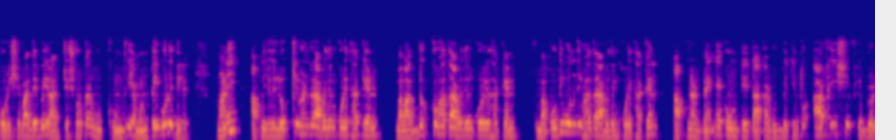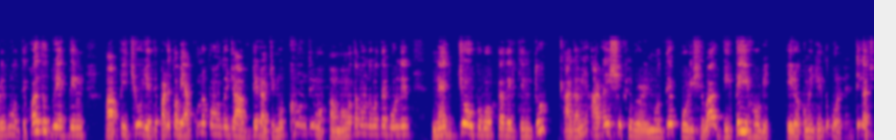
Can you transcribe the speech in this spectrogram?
পরিষেবা দেবে রাজ্য সরকার, মুখ্যমন্ত্রী এমনটাই বলে দিলেন। মানে আপনি যদি লক্ষ্মীর ভান্ডারে আবেদন করে থাকেন বা বার্ধক্য ভাতা আবেদন করে থাকেন বা প্রতিবন্ধী ভাতায় আবেদন করে থাকেন, আপনার ব্যাংক অ্যাকাউন্টে টাকা ঢুকবে কিন্তু আঠাইশে ফেব্রুয়ারির মধ্যে। হয়তো দু একদিন পিছিয়েও যেতে পারে, তবে এখনও পর্যন্ত যে আপডেট রাজ্যের মুখ্যমন্ত্রী মমতা বন্দ্যোপাধ্যায় বললেন, ন্যায্য উপভোক্তাদের কিন্তু আগামী আঠাইশে ফেব্রুয়ারির মধ্যে পরিষেবা দিতেই হবে, এরকমই কিন্তু বললেন, ঠিক আছে?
